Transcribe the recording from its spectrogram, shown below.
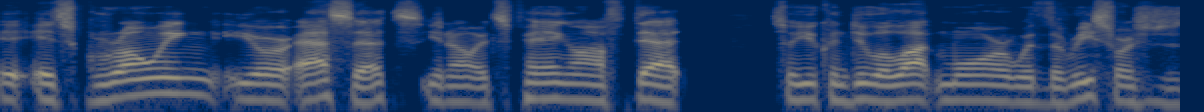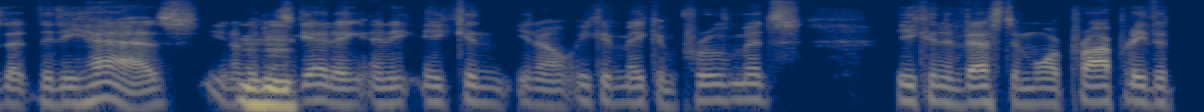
it, it's growing your assets, you know, it's paying off debt. So you can do a lot more with the resources that, that he has, you know, mm-hmm. that he's mm-hmm. getting, and he, he can, you know, he can make improvements. He can invest in more property. That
